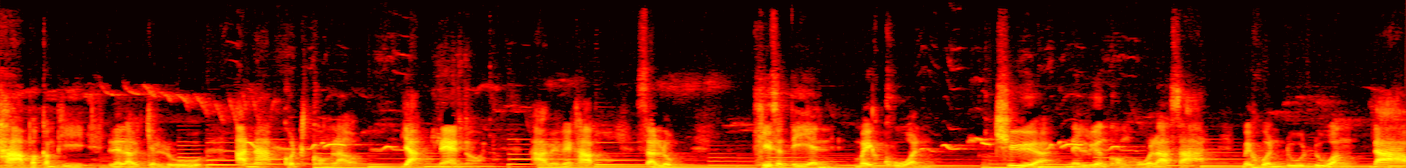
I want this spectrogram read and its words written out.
ถามพระคัมภีร์ และเราจะรู้อนาคตของเราอย่างแน่นอน อาเมนไหมครับ สรุปคริสเตียนไม่ควรเชื่อในเรื่องของโหราศาสตร์ ไม่ควรดูดวงดาว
